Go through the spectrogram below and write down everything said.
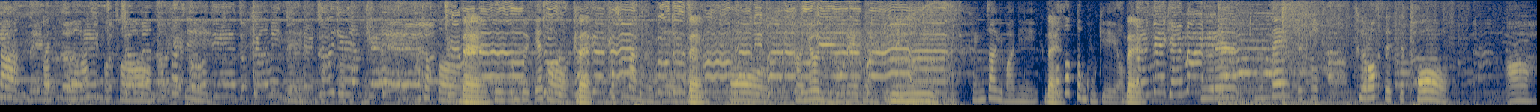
아까 말씀하신 것처럼 판타지 하셨던 네. 그분들께서 네. 하신다는 얘기에 네. 더 당연히 노래에 대한 기대가 음. 굉장히 많이 네. 컸었던 곡이에요. 네. 그랬는데 이제 또 들었을 때 더 아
